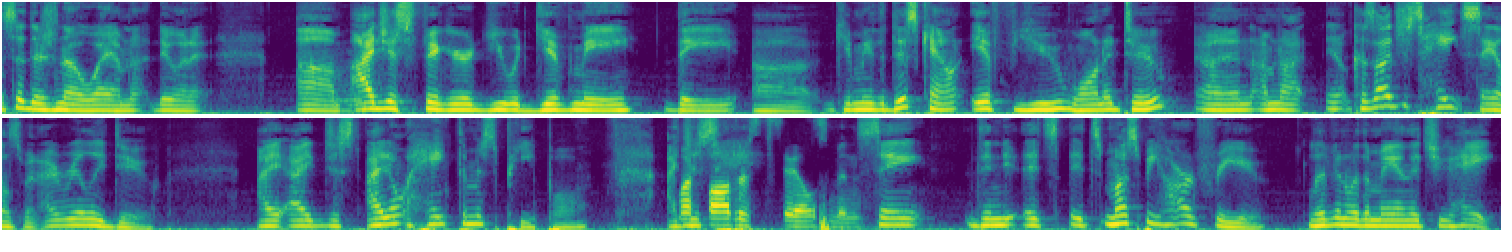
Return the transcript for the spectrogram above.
I said, there's no way I'm not doing it. Um, I just figured you would give me the uh, give me the discount if you wanted to, and I'm not, you know, because I just hate salesmen. I really do. I, I just I don't hate them as people. I My just father's a salesman. say then it's it's must be hard for you living with a man that you hate.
